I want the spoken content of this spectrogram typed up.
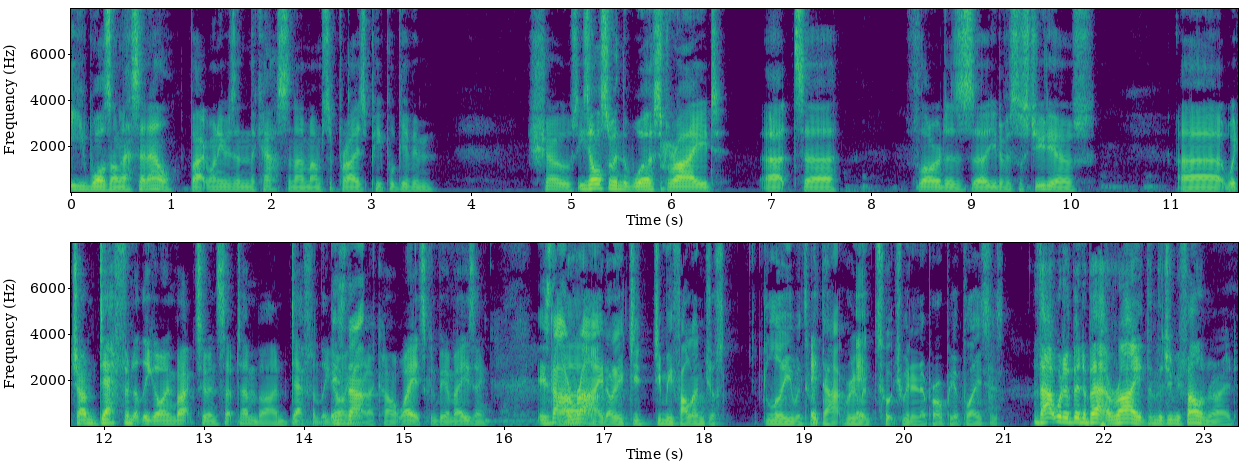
he was on SNL back when he was in the cast, and I'm I'm surprised people give him shows. He's also in the worst ride at uh, Florida's uh, Universal Studios. Uh, which I'm definitely going back to in September. I'm definitely going that- there, and I can't wait. It's going to be amazing. Is that uh, a ride, or did Jimmy Fallon just lure you into a dark room and touch you in inappropriate places? That would have been a better ride than the Jimmy Fallon ride.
